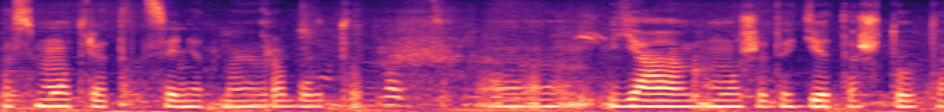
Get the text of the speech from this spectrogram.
посмотрят, оценят мою работу. Э, я, может, где-то что-то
